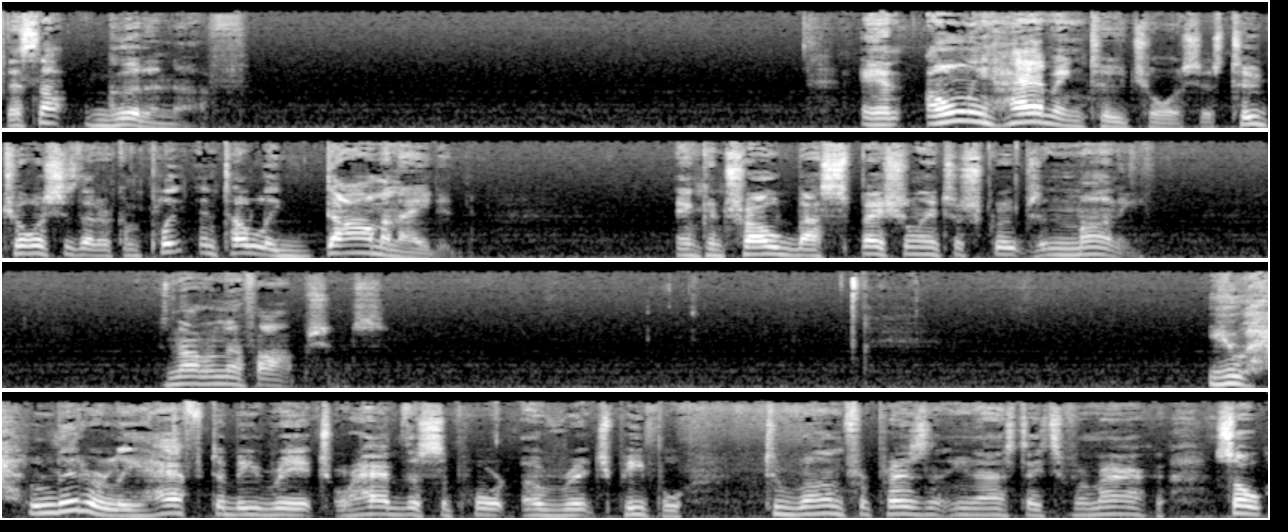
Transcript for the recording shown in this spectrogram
That's not good enough. And only having two choices, two choices that are completely and totally dominated and controlled by special interest groups and money, is not enough options. You literally have to be rich or have the support of rich people to run for president of the United States of America. So,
